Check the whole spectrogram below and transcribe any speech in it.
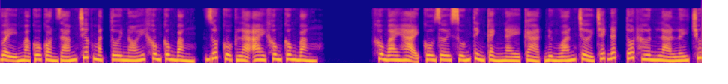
Vậy mà cô còn dám trước mặt tôi nói không công bằng, rốt cuộc là ai không công bằng. Không ai hại cô rơi xuống tình cảnh này cả, đừng oán trời trách đất tốt hơn là lấy chút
